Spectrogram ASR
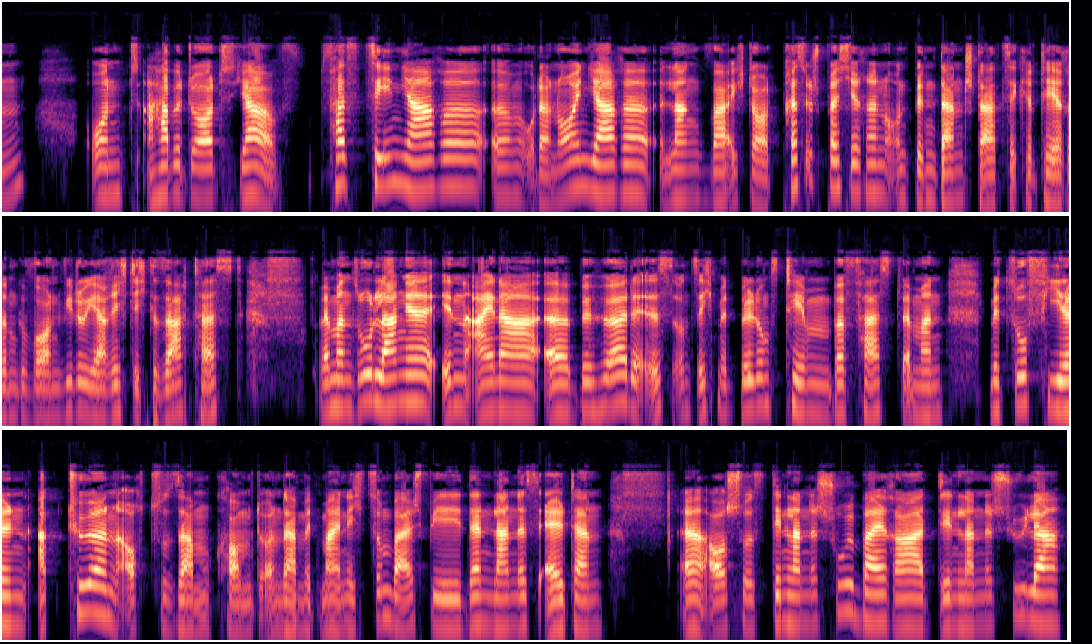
und habe dort ja fast zehn Jahre äh, oder neun Jahre lang war ich dort Pressesprecherin und bin dann Staatssekretärin geworden, wie du ja richtig gesagt hast. Wenn man so lange in einer äh, Behörde ist und sich mit Bildungsthemen befasst, wenn man mit so vielen Akteuren auch zusammenkommt, und damit meine ich zum Beispiel den Landeselternausschuss, den Landesschulbeirat, den Landesschüler,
